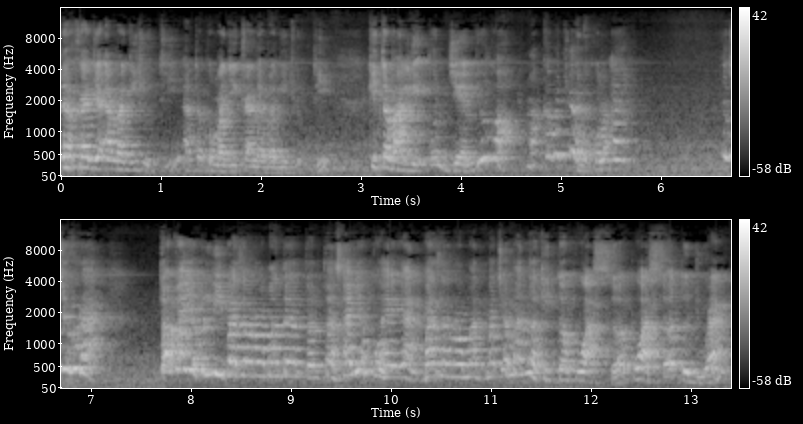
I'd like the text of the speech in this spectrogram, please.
Dah kerajaan bagi cuti ataupun majikan dah bagi cuti. Kita balik pun jam juga. Maka baca Quran. Baca Quran. Tak payah beli bazar Ramadan tuan-tuan. Saya pun heran. Bazar Ramadan macam mana kita puasa? Puasa tujuan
